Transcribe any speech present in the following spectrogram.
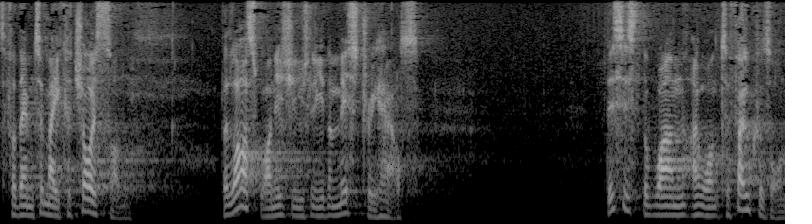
for them to make a choice on. The last one is usually the mystery house. This is the one I want to focus on.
